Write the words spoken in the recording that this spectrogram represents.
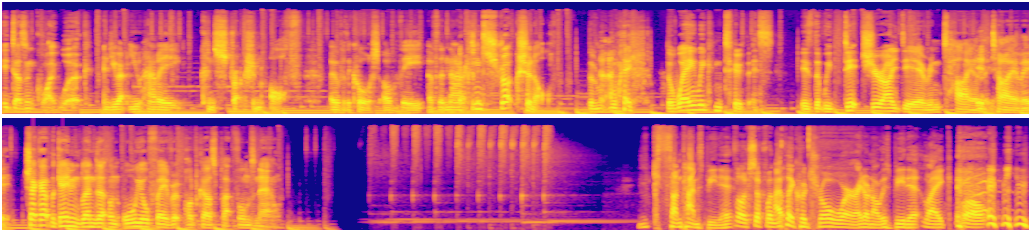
it doesn't quite work. And you you have a construction off over the course of the of the A narrative. construction of the way the way we can do this is that we ditch your idea entirely. Entirely. Check out the Gaming Blender on all your favourite podcast platforms now. Sometimes beat it. Well, except when I the- play Control War. I don't always beat it. Like, Well, I mean,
